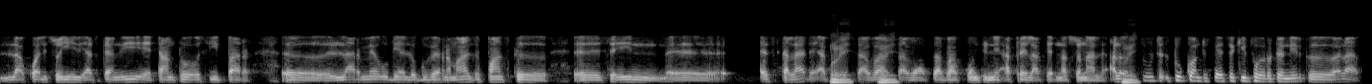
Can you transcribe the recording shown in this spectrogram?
la coalition Wi et tantôt aussi par euh, l'armée ou bien le gouvernement. Je pense que euh, c'est une euh, escalade et après Oui, ça va oui. ça va ça va continuer après la fête nationale. Alors Oui. tout, tout compte fait, ce qu'il faut retenir que voilà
